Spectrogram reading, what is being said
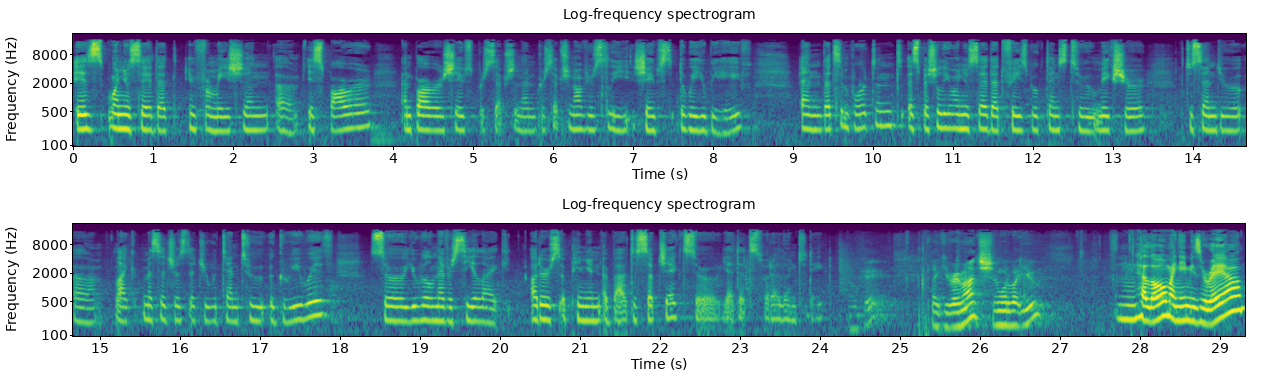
is when you said that information uh, is power, and power shapes perception, and perception obviously shapes the way you behave. And that's important, especially when you said that Facebook tends to make sure to send you uh, like messages that you would tend to agree with. So, you will never see like others' opinion about the subject. So, yeah, that's what I learned today. Okay. Thank you very much. And what about you? Mm, hello, my name is Rhea.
